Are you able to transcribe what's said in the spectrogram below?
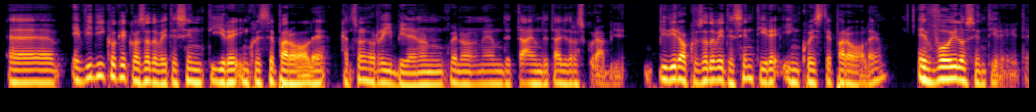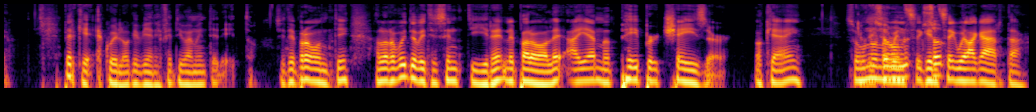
eh, e vi dico che cosa dovete sentire in queste parole. Canzone orribile, non, quello non è un, detta- è un dettaglio trascurabile. Vi dirò cosa dovete sentire in queste parole e voi lo sentirete. Perché è quello che viene effettivamente detto. Siete pronti? Allora voi dovete sentire le parole I am a paper chaser, ok? Sono uno sono che, un- che so- segue la carta.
